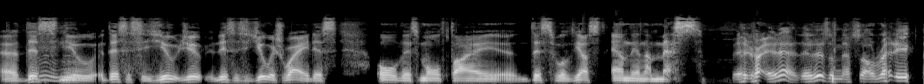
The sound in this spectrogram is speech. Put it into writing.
Uh, this Mhm. new, this is a Jew, Jew, this is a Jewish way. This, all this multi, uh, this will just end in a mess. It, right, it is. It is a mess already.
